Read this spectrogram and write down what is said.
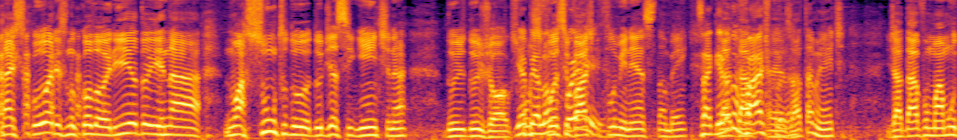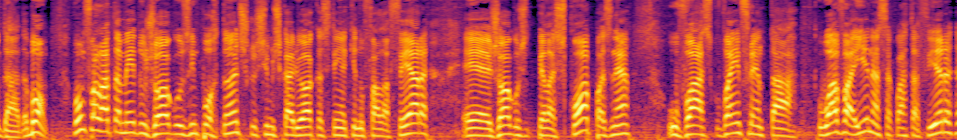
nas cores, no colorido e na, no assunto do, do dia seguinte, né? Do, dos jogos. E como se fosse Vasco e Fluminense também. Zagueiro do Vasco. É, né? Exatamente já dava uma mudada. Bom, vamos falar também dos jogos importantes que os times cariocas têm aqui no Fala Fera, é, jogos pelas Copas, né? O Vasco vai enfrentar o Havaí nessa quarta-feira.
